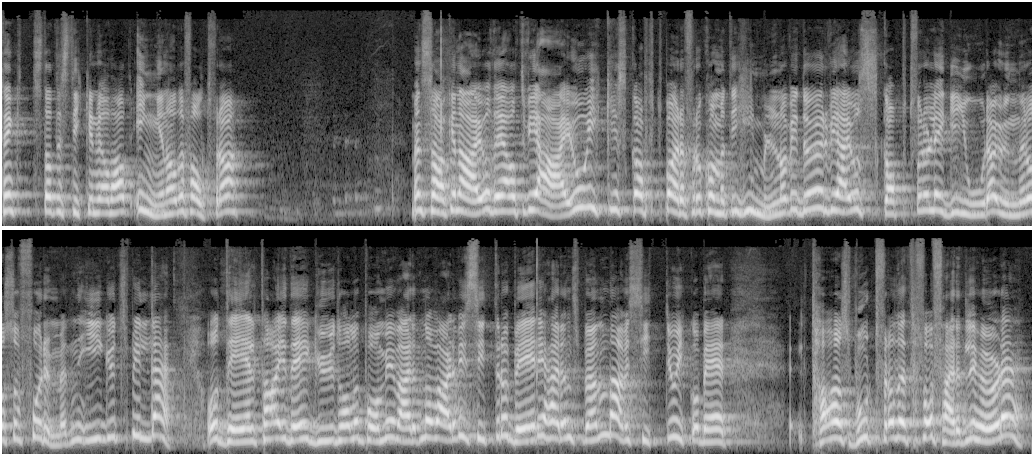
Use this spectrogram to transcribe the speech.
Tenk statistikken vi hadde hatt. Ingen hadde falt fra. Men saken er jo det at vi er jo ikke skapt bare for å komme til himmelen når vi dør. Vi er jo skapt for å legge jorda under oss og forme den i Guds bilde. Og delta i det Gud holder på med i verden. Og hva er det vi sitter og ber i Herrens bønn? da? Vi sitter jo ikke og ber Ta oss bort fra dette forferdelige hølet.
